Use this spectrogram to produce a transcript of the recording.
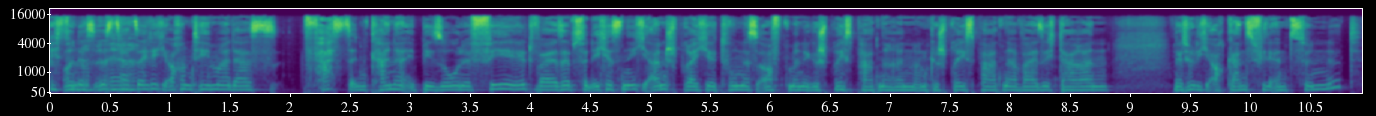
Isst und es ist ja. tatsächlich auch ein Thema, das fast in keiner Episode fehlt, weil selbst wenn ich es nicht anspreche, tun es oft meine Gesprächspartnerinnen und Gesprächspartner, weil sich daran natürlich auch ganz viel entzündet.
